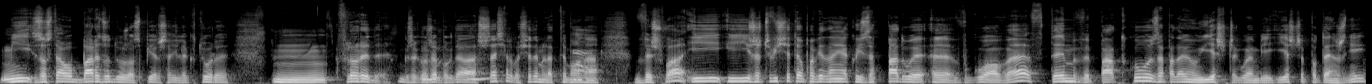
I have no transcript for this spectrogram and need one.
mi zostało bardzo dużo z pierwszej lektury mm, Florydy Grzegorza Bogdała, 6 albo 7 lat temu ona wyszła i, i rzeczywiście te opowiadania jakoś zapadły e, w głowę. W tym wypadku zapadają jeszcze głębiej jeszcze potężniej.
